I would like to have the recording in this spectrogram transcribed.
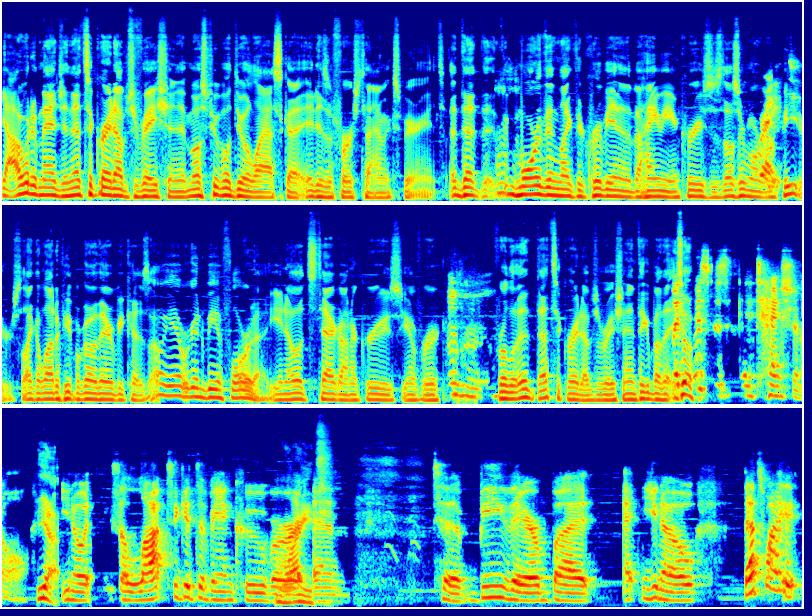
Yeah, I would imagine that's a great observation that most people do Alaska. It is a first time experience. That Mhm. more than like the Caribbean and the Bahamian cruises, those are more Right. repeaters. Like a lot of people go there because oh yeah, we're going to be in Florida. You know, let's tag on a cruise. You know, for Mhm. for that's a great observation. I think about that. but so this is intentional yeah, you know it takes a lot to get to vancouver Right. and to be there but uh, you know that's why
